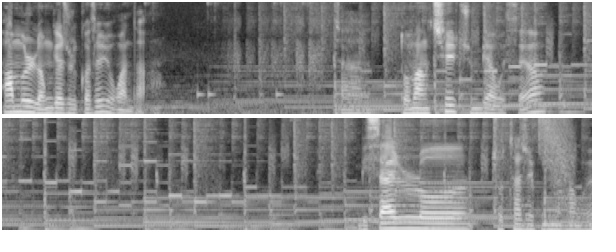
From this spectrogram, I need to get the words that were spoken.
화물 넘겨줄 것을 요구한다. 자, 도망칠 준비하고 있어요. 미사일로 조타실 공격하고요.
